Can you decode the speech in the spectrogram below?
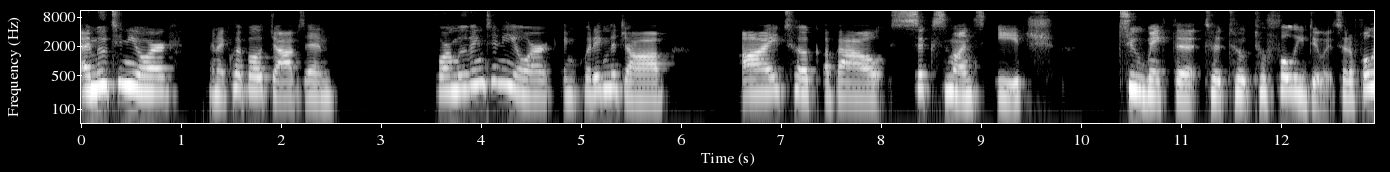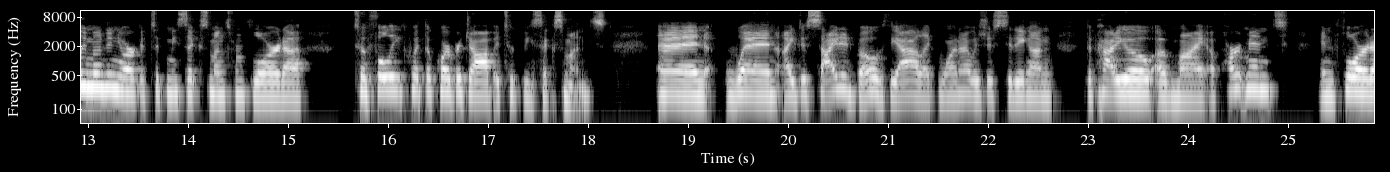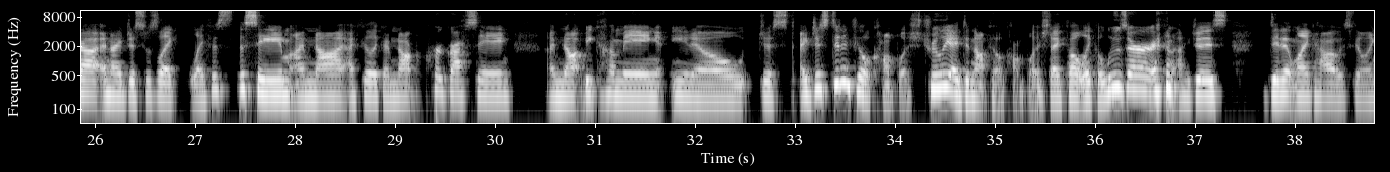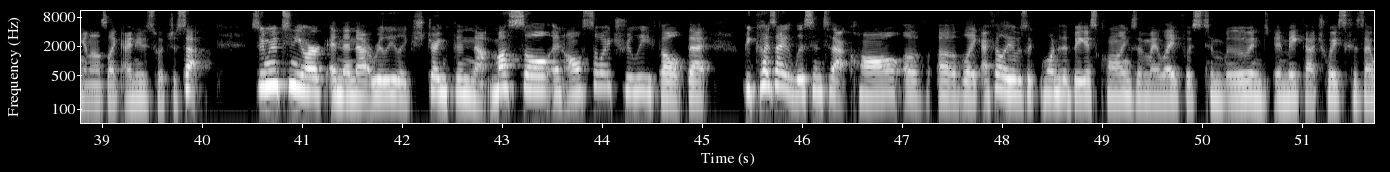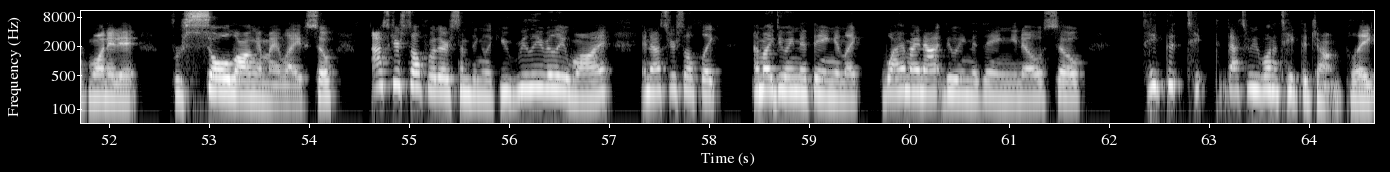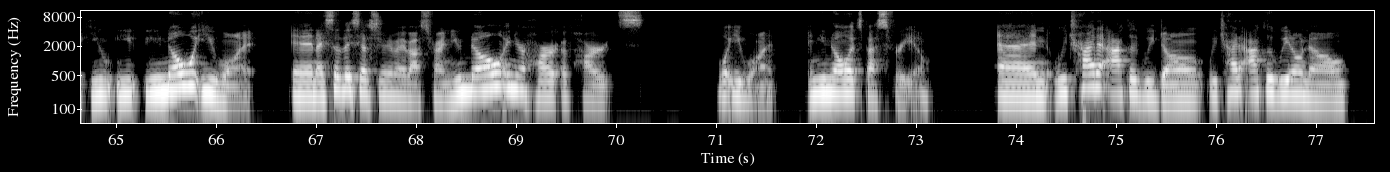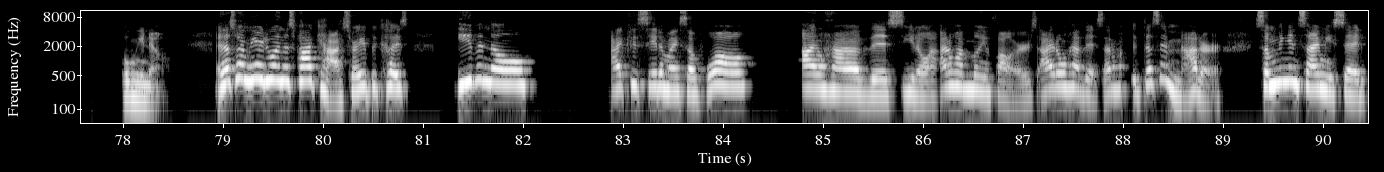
I moved to New York and I quit both jobs. And for moving to New York and quitting the job, I took about six months each to make the to to to fully do it. So to fully move to New York, it took me six months from Florida. To fully quit the corporate job, it took me six months. And when I decided both, yeah, like one, I was just sitting on the patio of my apartment in Florida, and I just was like, life is the same. I'm not, I feel like I'm not progressing. I'm not becoming, you know, just, I just didn't feel accomplished. Truly, I did not feel accomplished. I felt like a loser and I just didn't like how I was feeling. And I was like, I need to switch this up. So I moved to New York and then that really like strengthened that muscle. And also, I truly felt that because I listened to that call of of like I felt like it was like one of the biggest callings of my life was to move and, and make that choice because I wanted it for so long in my life. So ask yourself whether it's something like you really, really want and ask yourself like, am I doing the thing? And like why am I not doing the thing? You know, so take the take, that's what we want to take the jump. Like you you you know what you want. And I said this yesterday to my best friend. You know in your heart of hearts what you want and you know what's best for you. And we try to act like we don't. We try to act like we don't know, but we know. And that's why I'm here doing this podcast, right? Because even though I could say to myself, well, I don't have this, you know, I don't have a million followers. I don't have this. I don't, it doesn't matter. Something inside me said,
